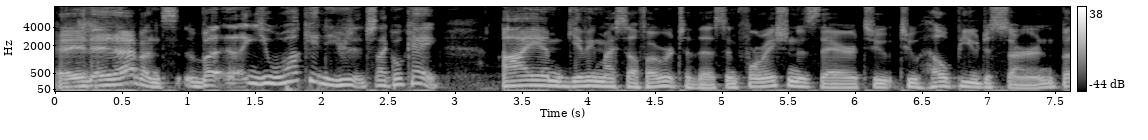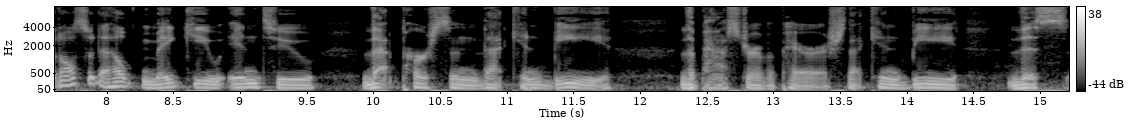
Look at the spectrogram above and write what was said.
it, it happens. But you walk in, and you're it's like, okay, I am giving myself over to this, and formation is there to to help you discern, but also to help make you into that person that can be the pastor of a parish, that can be this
